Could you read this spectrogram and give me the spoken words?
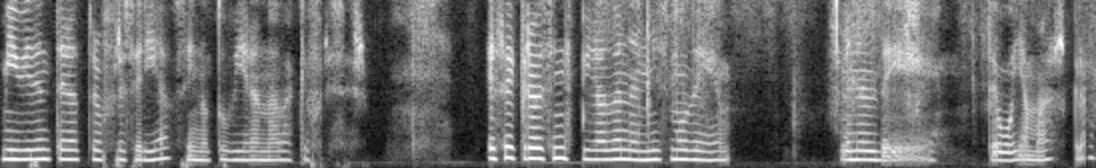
mi vida entera te ofrecería si no tuviera nada que ofrecer. Ese creo es inspirado en el mismo de en el de Te voy a amar, creo.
